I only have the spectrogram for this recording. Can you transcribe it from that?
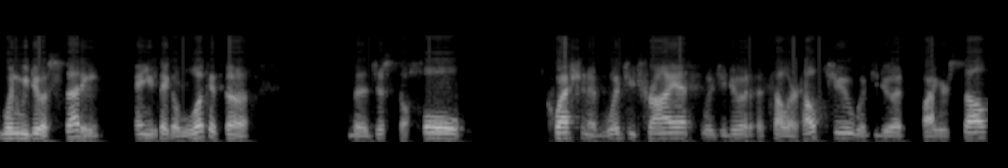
when we do a study and you take a look at the, the just the whole question of would you try it, would you do it if a seller helped you, would you do it by yourself,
